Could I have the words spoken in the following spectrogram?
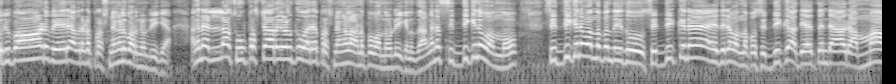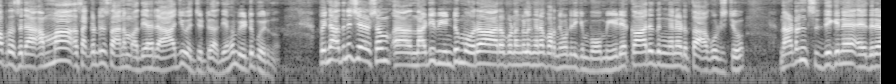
ഒരുപാട് പേര് അവരുടെ പ്രശ്നങ്ങൾ പറഞ്ഞുകൊണ്ടിരിക്കുക. അങ്ങനെ എല്ലാ സൂപ്പർ സ്റ്റാറുകൾക്ക് വരെ പ്രശ്നങ്ങളാണ് ഇപ്പോൾ വന്നുകൊണ്ടിരിക്കുന്നത്. അങ്ങനെ സിദ്ദിഖിന് വന്നു. സിദ്ദിഖിന് വന്നപ്പോൾ എന്ത് ചെയ്തു? സിദ്ദിഖിന് എതിരെ വന്നപ്പോൾ സിദ്ദിഖ് അദ്ദേഹത്തിന്റെ ആ ഒരു അമ്മ പ്രസിഡന്റ് അമ്മ സെക്രട്ടറി സ്ഥാനം അദ്ദേഹം രാജിവെച്ചിട്ട് അദ്ദേഹം വീട്ടിൽ പോയിരുന്നു. പിന്നെ അതിനുശേഷം നടി വീണ്ടും ഓരോ ആരോപണങ്ങൾ ഇങ്ങനെ പറഞ്ഞുകൊണ്ടിരിക്കുമ്പോൾ മീഡിയക്കാർ ഇതിങ്ങനെ എടുത്ത് ആഘോഷിച്ചു. നടൻ സിദ്ദിഖിന് എതിരെ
